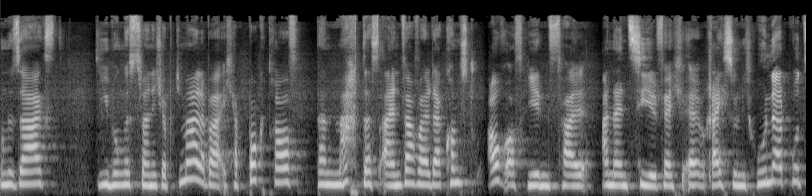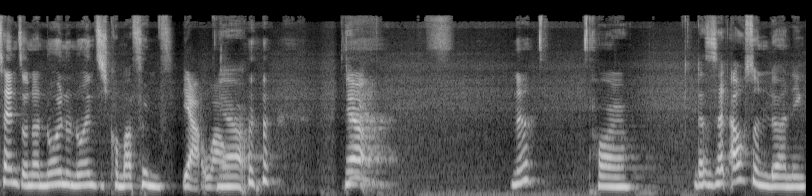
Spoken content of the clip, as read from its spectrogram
und du sagst, die Übung ist zwar nicht optimal, aber ich habe Bock drauf, dann mach das einfach, weil da kommst du auch auf jeden Fall an dein Ziel. Vielleicht erreichst du nicht 100 Prozent, sondern 99,5. Ja, wow. Ja. ja. Ne? Voll. Das ist halt auch so ein Learning.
